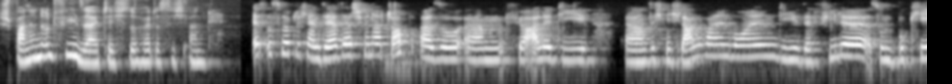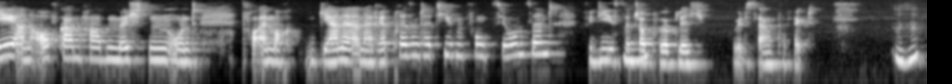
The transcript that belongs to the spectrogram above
Spannend und vielseitig, so hört es sich an. Es ist wirklich ein sehr, sehr schöner Job. Also ähm, für alle, die äh, sich nicht langweilen wollen, die sehr viele, so ein Bouquet an Aufgaben haben möchten und vor allem auch gerne in einer repräsentativen Funktion sind, für die ist der mhm. Job wirklich, würde ich sagen, perfekt. Mhm.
